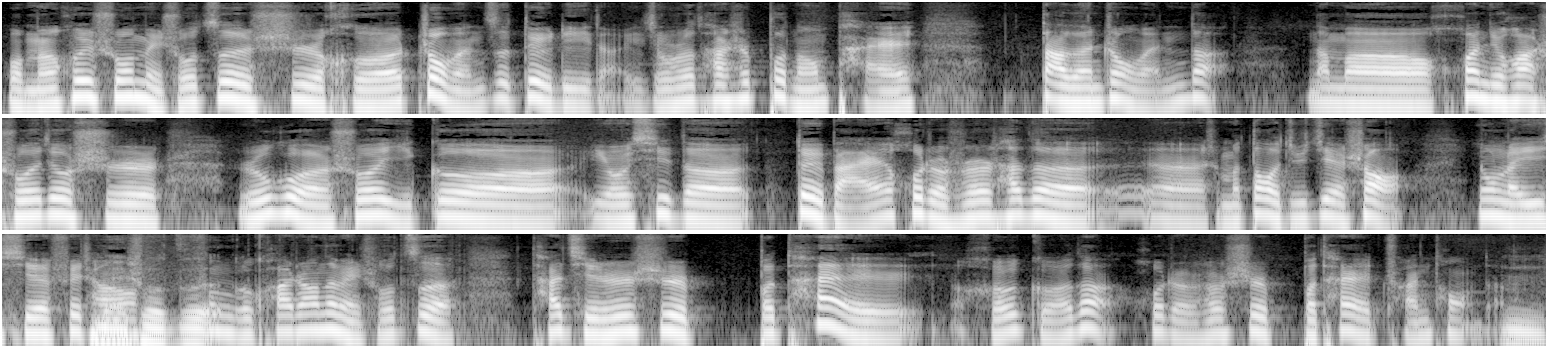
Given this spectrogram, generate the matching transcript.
我们会说美术字是和正文字对立的，也就是说它是不能排大段正文的。那么换句话说，就是如果说一个游戏的对白，或者说它的呃什么道具介绍，用了一些非常风格夸张的美术字，它其实是不太合格的，或者说是不太传统的，嗯，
